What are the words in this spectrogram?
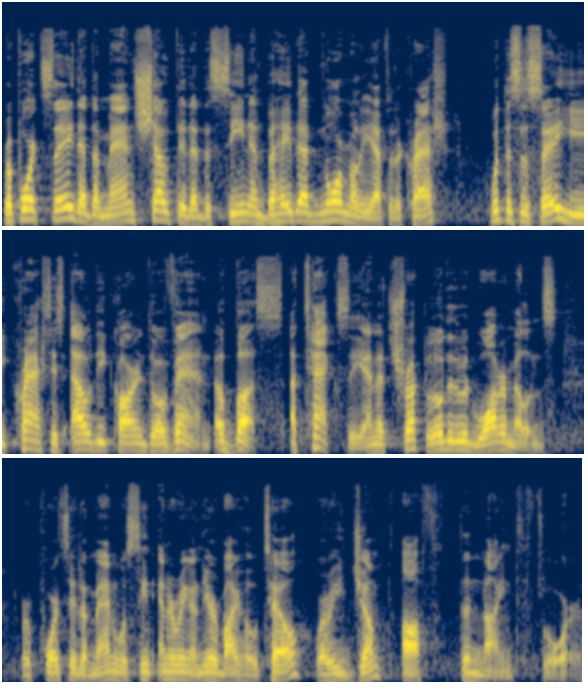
Reports say that the man shouted at the scene and behaved abnormally after the crash. Witnesses say he crashed his Audi car into a van, a bus, a taxi, and a truck loaded with watermelons. Reports say the man was seen entering a nearby hotel where he jumped off the ninth floor.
